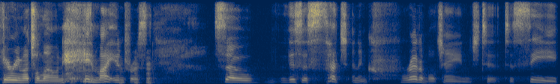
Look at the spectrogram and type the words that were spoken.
very much alone in my interest. so this is such an incredible change to, to see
